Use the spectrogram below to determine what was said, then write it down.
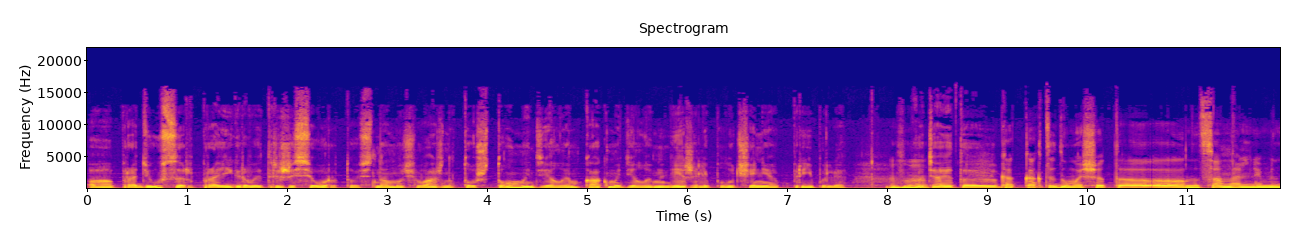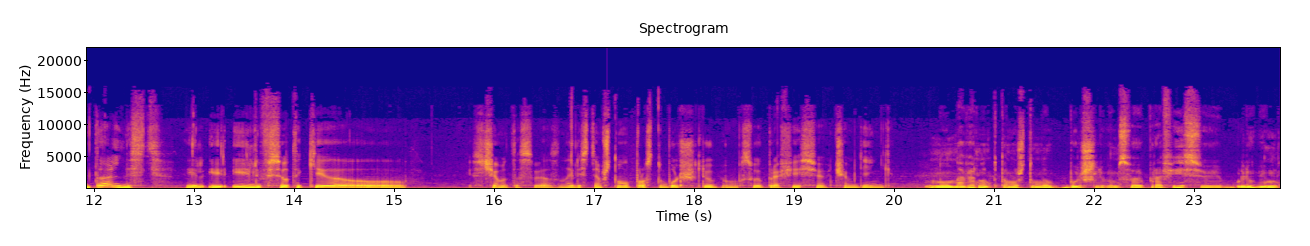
э, продюсер проигрывает режиссеру. То есть нам очень важно то, что мы делаем, как мы делаем, нежели получение прибыли. Угу. Ну, хотя это... Как, как ты думаешь, это э, национальная ментальность или, или все-таки с чем это связано? Или с тем, что мы просто больше любим свою профессию, чем деньги? Ну, наверное, потому что мы больше любим свою профессию и любим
